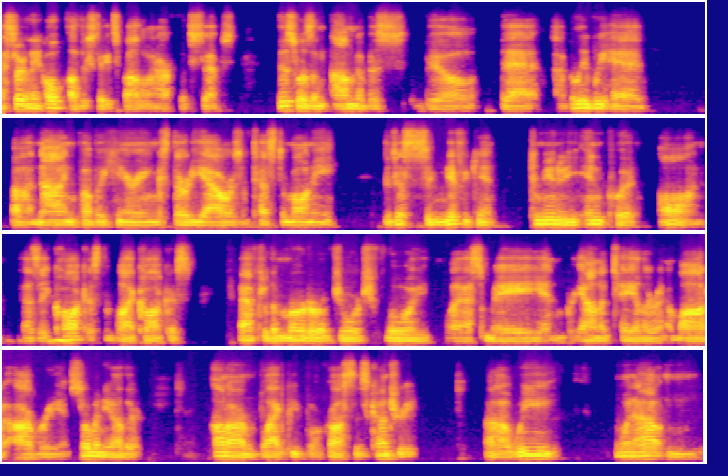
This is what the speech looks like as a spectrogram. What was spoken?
I certainly hope other states follow in our footsteps. This was an omnibus bill that I believe we had uh, nine public hearings, 30 hours of testimony, just significant community input on as a caucus, the Black Caucus, after the murder of George Floyd last May and Breonna Taylor and Ahmaud Arbery and so many other unarmed Black people across this country. Uh, we went out and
